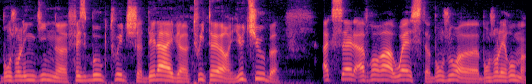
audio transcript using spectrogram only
Bonjour LinkedIn, Facebook, Twitch, Daylive, Twitter, YouTube. Axel, Avrora, West, bonjour, euh, bonjour les rooms.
